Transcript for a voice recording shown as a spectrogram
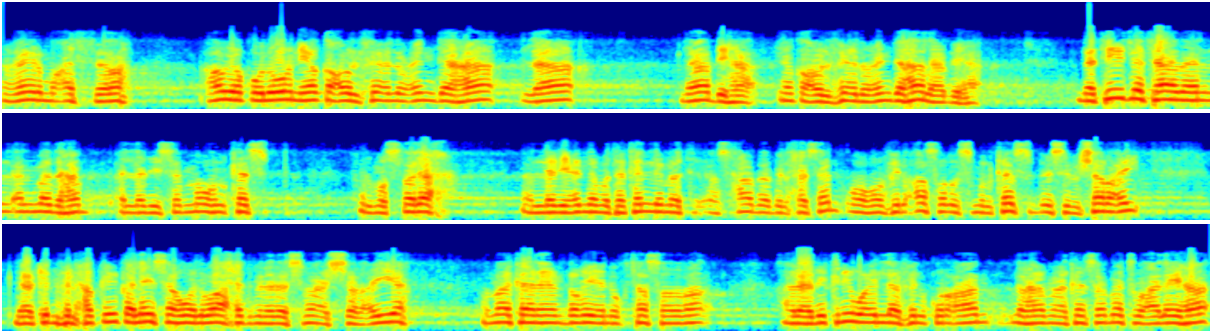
غير مؤثرة أو يقولون يقع الفعل عندها لا لا بها يقع الفعل عندها لا بها. نتيجة هذا المذهب الذي سموه الكسب في المصطلح الذي عند متكلمة أصحاب بالحسن وهو في الأصل اسم الكسب اسم شرعي لكن في الحقيقة ليس هو الواحد من الأسماء الشرعية وما كان ينبغي أن يقتصر على ذكره وإلا في القرآن لها ما كسبت وعليها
